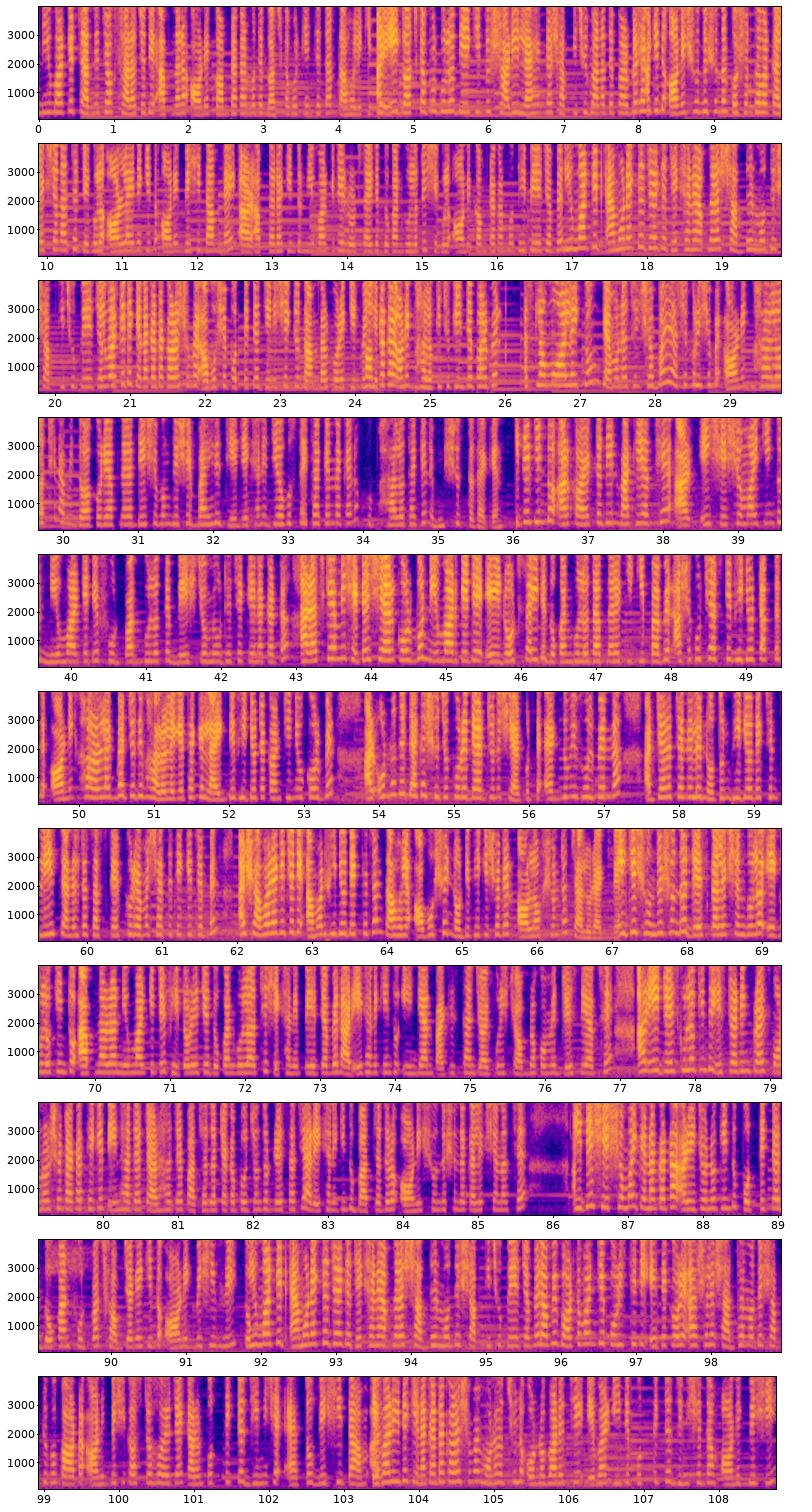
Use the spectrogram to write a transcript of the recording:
New market Chandni Chowk ছাড়া যদি আপনারা অনেক কম টাকার মধ্যে গজ কাপড় কিনতে চান তাহলে কিন্তু আর এই গজ কাপড়গুলো দিয়ে কিন্তু শাড়ি লেহেঙ্গা সবকিছুই বানাতে পারবেন। এখানে কিন্তু অনেক সুন্দর সুন্দর কোশন খাবার কালেকশন আছে যেগুলো অনলাইনে কিন্তু অনেক বেশি দাম নেয়। আর আপনারা কিন্তু নিউ মার্কেটের রোড সাইডের দোকানগুলোতে সেগুলো অনেক কম টাকার মধ্যেই পেয়ে যাবেন। নিউ মার্কেট এমন একটা জায়গা যেখানে আপনারা সাধ্যের মধ্যে সবকিছু পেয়ে যাবেন। নিউ মার্কেটে কেনাকাটা করার সময় অবশ্যই প্রত্যেকটা জিনিস একটু দাম দর করে কিনবেন। কম টাকায় অনেক ভালো কিছু কিনতে পারবেন। আসসালামু আলাইকুম। কেমন আছেন সবাই? আশা করি সবাই অনেক ভালো আছেন। আমি দোয়া করি আপনারা দেশ এবং দেশের বাইরে যে যেখানে যে অবস্থায় থাকেন না কেন খুব ভালো থাকেন এবং সুস্থ থাকেন। ঈদের কিন্তু আর কয়েকটা দিন বাকি আছে আর এই শেষ সময় কিন্তু নিউ মার্কেটে ফুটপাথ গুলোতে বেশ জমে উঠেছে কেনাকাটা। আর আজকে আমি সেটাই শেয়ার করব, নিউ মার্কেটে এই রোড সাইডে দোকানগুলোতে আপনারা কি কি পাবেন। আশা করছি আজকে ভিডিওটা আপনাদের অনেক ভালো লাগবে। আর যদি ভালো লেগে থাকে, লাইক দিয়ে ভিডিওটা কন্টিনিউ করবেন। আর অন্যদের দেখার সুযোগ করে দেওয়ার জন্য শেয়ার করতে একদমই ভুলবেন না। আর যারা চ্যানেলে নতুন ভিডিও দেখছেন প্লিজ চ্যানেলটা সাবস্ক্রাইব করে আমার সাথে থেকে যাবেন। আর সবার আগে যদি আমার ভিডিও দেখতে চান, তাহলে অবশ্যই নোটিফিকেশনের অল অপশনটা চালু রাখবেন। এই যে সুন্দর সুন্দর ড্রেস কালেকশনগুলো, এগুলো কিন্তু আপনারা নিউ মার্কেটের ভিতরে যে দোকানগুলো আছে, সেখানে পেয়ে যাবেন। আর এখানে কিন্তু ইন্ডিয়ান পাকিস্তান জয়পুরি সব রকমের ড্রেসই আছে। আর এই ড্রেসগুলো কিন্তু স্টার্টিং প্রাইস পনেরোশো টাকা থেকে তিন হাজার, চার হাজার, পাঁচ হাজার টাকা পর্যন্ত ড্রেস আছে। আর এখানে কিন্তু বাচ্চাদেরও অনেক সুন্দর সুন্দর কালেকশন আছে। ঈদের শেষ সময় কেনাকাটা আর এই জন্য কিন্তু প্রত্যেকটা দোকান, ফুটপাত সব জায়গায় কিন্তু অনেক বেশি ভিড়। তো নিউ মার্কেট এমন একটা জায়গা যেখানে আপনারা সাধ্যের মধ্যে সবকিছু পেয়ে যাবেন। তবে বর্তমান যে পরিস্থিতি, এতে করে আসলে সাধ্যের মধ্যে সবটুকু পাওয়াটা অনেক বেশি কষ্ট হয়ে যায়, কারণ প্রত্যেকটা জিনিসের এত বেশি দাম। এবার ঈদে কেনাকাটা করার সময় মনে হচ্ছিল অন্যবারের চেয়ে, এবার ঈদে প্রত্যেকটা জিনিসের দাম অনেক বেশি।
